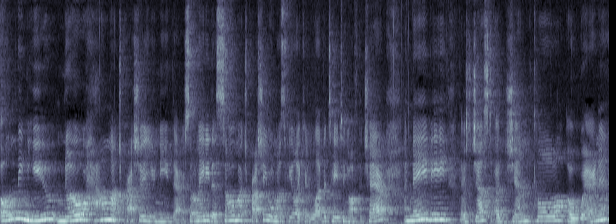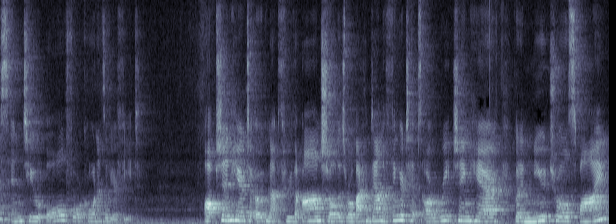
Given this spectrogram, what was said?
only you know how much pressure you need there. So maybe there's so much pressure you almost feel like you're levitating off the chair. And maybe there's just a gentle awareness into all four corners of your feet option here to open up through the arms, shoulders roll back and down. The fingertips are reaching here. Got a neutral spine.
